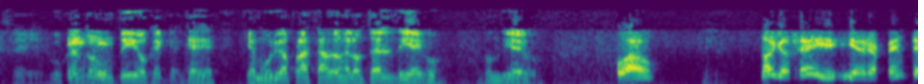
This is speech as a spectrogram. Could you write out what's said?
Sí, buscando a un tío que, que, que, murió aplastado en el Hotel Diego, don Diego. Wow. No, yo sé, y, de repente,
